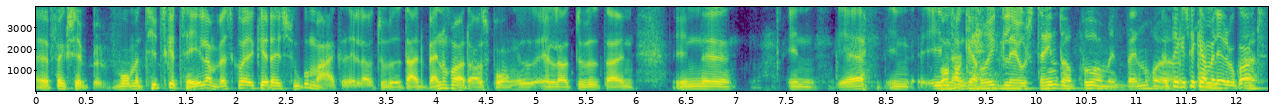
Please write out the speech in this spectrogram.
Øh, for eksempel, hvor man tit skal tale om, hvad skal jeg kende i et supermarked, eller du ved, der er et vandrør, der er sprunget, eller du ved, der er en, en, øh, en ja, en, en Hvorfor kan du ikke lave stand-up på om et vandrør? Ja, det, det kan man netop godt.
